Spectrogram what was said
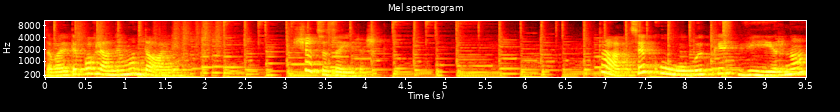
Давайте поглянемо далі. Що це за іграшки? Так, це кубики, вірно.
